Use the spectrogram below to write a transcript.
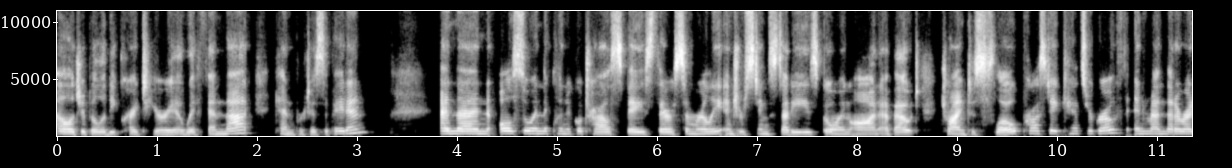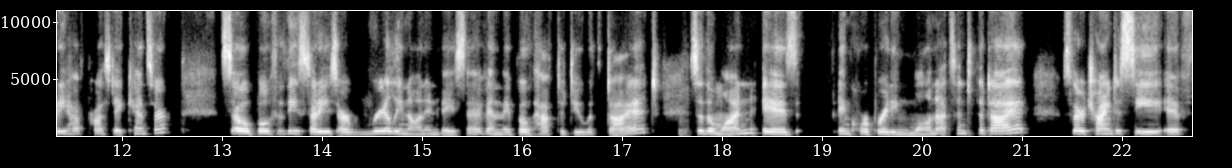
eligibility criteria within that can participate in. And then also in the clinical trial space, there are some really interesting studies going on about trying to slow prostate cancer growth in men that already have prostate cancer. So both of these studies are really non-invasive and they both have to do with diet. So the one is incorporating walnuts into the diet. So they're trying to see if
